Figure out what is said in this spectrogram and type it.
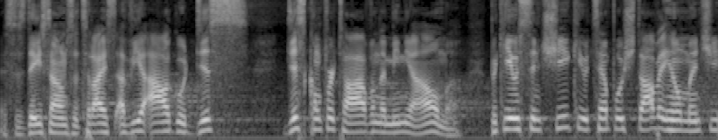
esses dez anos atrás, havia algo des, desconfortável na minha alma porque eu senti que o tempo estava realmente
